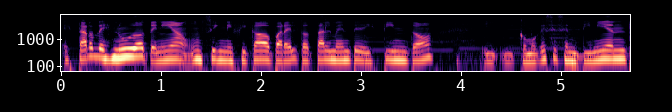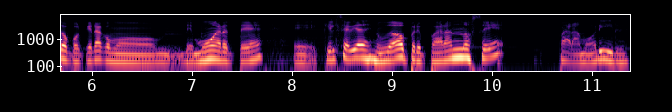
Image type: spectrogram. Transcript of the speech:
estar desnudo tenía un significado para él totalmente distinto. Y, y como que ese sentimiento, porque era como de muerte, eh, que él se había desnudado preparándose para morir.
